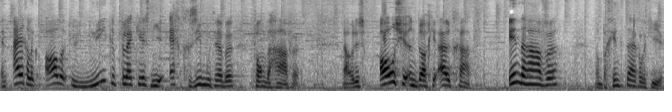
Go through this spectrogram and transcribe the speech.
En eigenlijk alle unieke plekjes die je echt gezien moet hebben van de haven. Nou, dus als je een dagje uitgaat in de haven, dan begint het eigenlijk hier.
